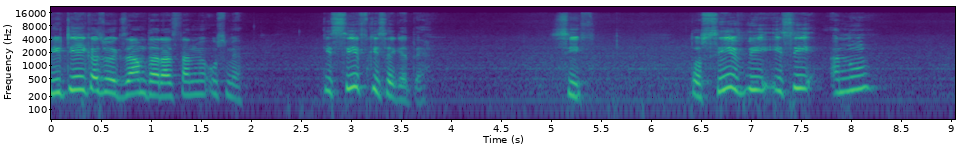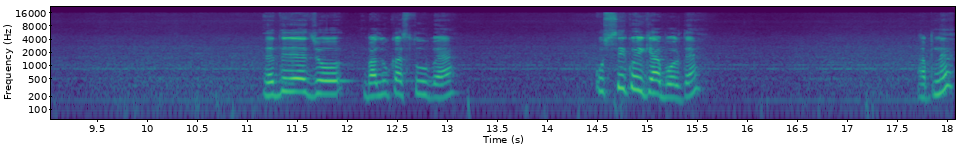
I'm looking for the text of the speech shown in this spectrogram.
पीटीआई का जो एग्ज़ाम था राजस्थान में, उसमें कि सीफ किसे कहते हैं? सीफ। तो सीफ भी इसी अनु जो बालू का स्तूप है उससे कोई क्या बोलते हैं? अपने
